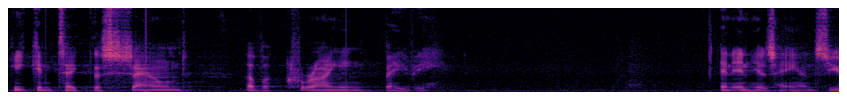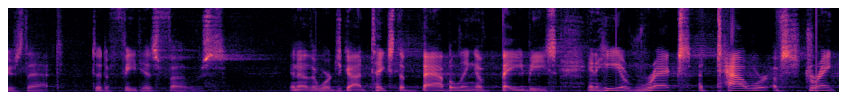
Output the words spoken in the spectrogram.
He can take the sound of a crying baby and in his hands use that to defeat his foes. In other words, God takes the babbling of babies and he erects a tower of strength.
